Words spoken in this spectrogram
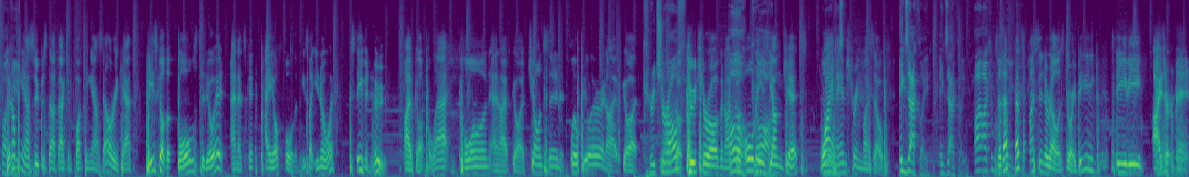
Fuck We're you. knocking our superstar back and fucking our salary cap. He's got the balls to do it, and it's going to pay off for them. He's like, you know what? Stephen, who? I've got Palat and Killorn, and I've got Johnson and Filppula, and I've got, you know, Kucherov. I've got Kucherov, and I've Oh, got all God. these young Jets. Why hamstring myself? Exactly. Exactly. I, I So completely. that's agree. that's my Cinderella story. Big Stevie, Yzerman.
